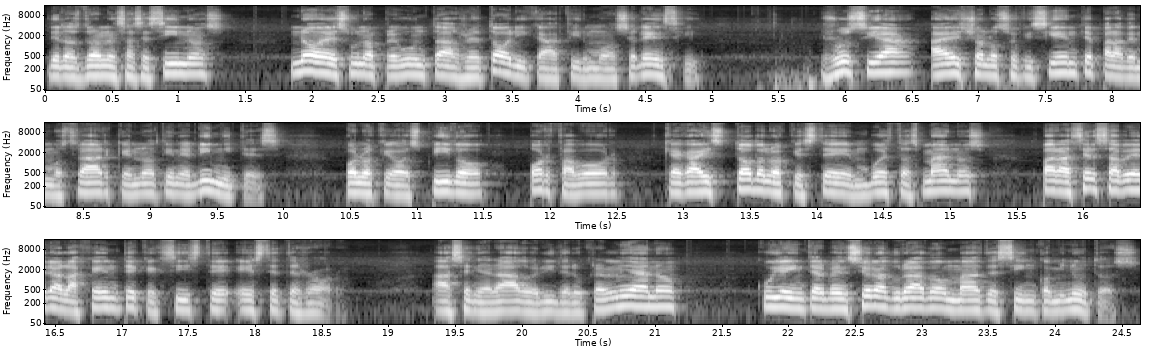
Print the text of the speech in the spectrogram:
de los drones asesinos, no es una pregunta retórica, afirmó Zelensky. Rusia ha hecho lo suficiente para demostrar que no tiene límites, por lo que os pido, por favor, que hagáis todo lo que esté en vuestras manos para hacer saber a la gente que existe este terror, ha señalado el líder ucraniano, cuya intervención ha durado más de cinco minutos.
